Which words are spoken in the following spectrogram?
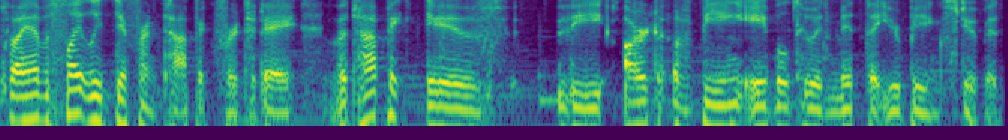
So I have a slightly different topic for today. The topic is the art of being able to admit that you're being stupid.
